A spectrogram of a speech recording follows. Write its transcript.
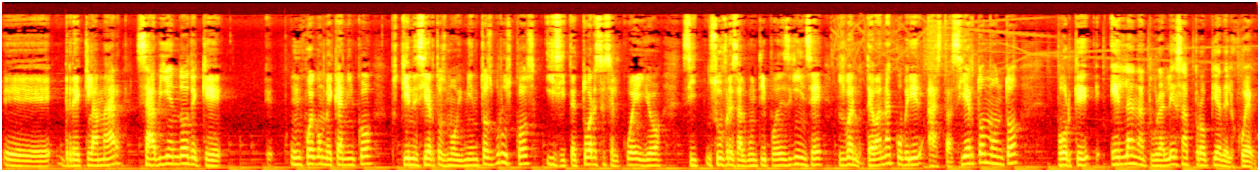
eh, reclamar sabiendo de que un juego mecánico pues, tiene ciertos movimientos bruscos y si te tuerces el cuello, si sufres algún tipo de esguince, pues bueno, te van a cubrir hasta cierto monto, porque es la naturaleza propia del juego.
